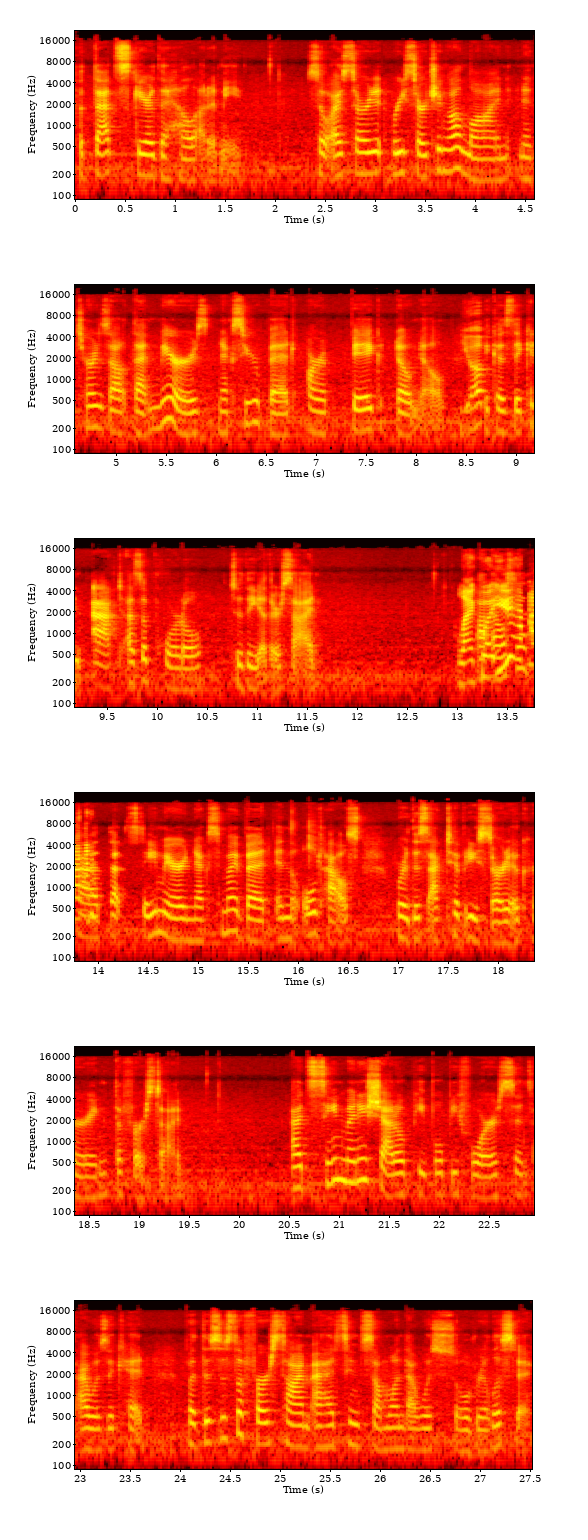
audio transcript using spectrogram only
But that scared the hell out of me. So I started researching online, and it turns out that mirrors next to your bed are a big no no Yup. because they can act as a portal to the other side. Like what I you had. had that same mirror next to my bed in the old house where this activity started occurring the first time. I'd seen many shadow people before since I was a kid, but this is the first time I had seen someone that was so realistic.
